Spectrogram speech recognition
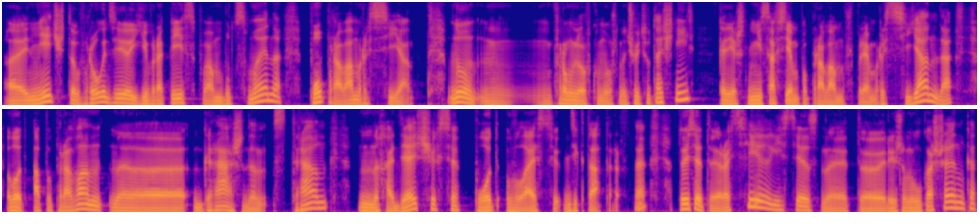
э, нечто вроде европейского омбудсмена по правам россиян. Ну, формулировку нужно чуть уточнить, конечно, не совсем по правам уж прям россиян, да, вот, а по правам э, граждан стран, находящихся под властью диктаторов, да. То есть это Россия, естественно, это режим Лукашенко,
